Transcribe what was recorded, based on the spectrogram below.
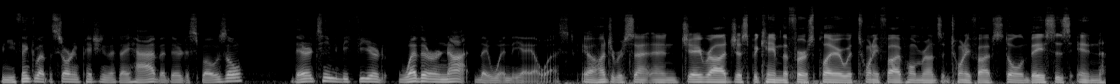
when you think about the starting pitching that they have at their disposal, they're a team to be feared whether or not they win the AL West. Yeah, 100%. And J Rod just became the first player with 25 home runs and 25 stolen bases in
